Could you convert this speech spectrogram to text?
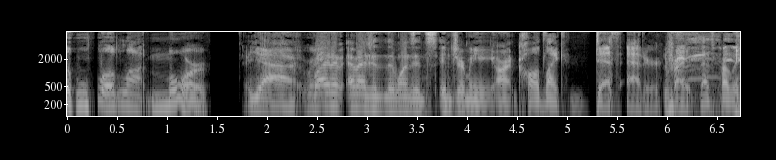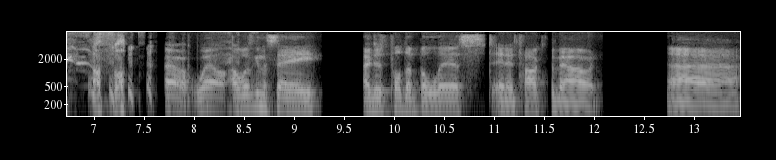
a lot more yeah, Right. well, I imagine the ones in in Germany aren't called like Death Adder, right? That's probably helpful. Oh well, I was gonna say I just pulled up a list and it talks about uh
